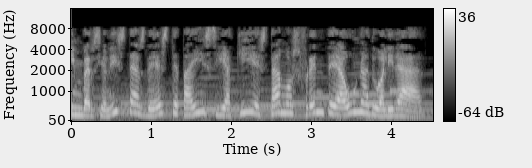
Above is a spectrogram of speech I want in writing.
inversionistas de este país y aquí estamos frente a una dualidad.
